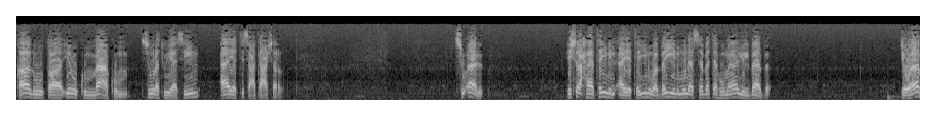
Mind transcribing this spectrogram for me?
قالوا طائركم معكم. سورة ياسين آية تسعة عشر. سؤال اشرح هاتين الآيتين وبين مناسبتهما للباب. جواب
